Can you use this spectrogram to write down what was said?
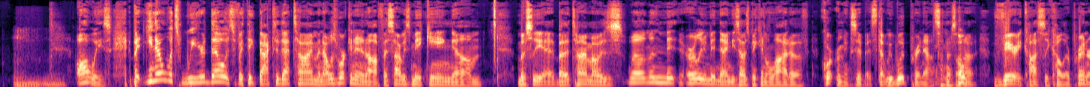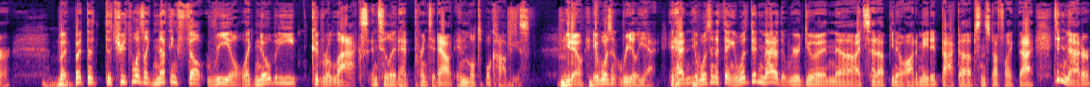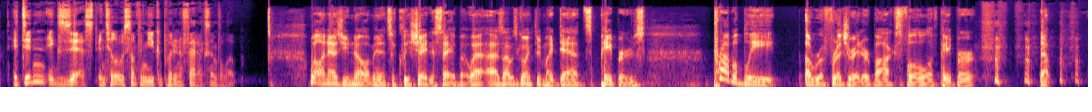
Always. But you know what's weird though is if I think back to that time and I was working in an office, I was making, um, mostly uh, by the time I was, well, in the mid, early to mid 90s, I was making a lot of courtroom exhibits that we would print out sometimes on Oh. a very costly color printer. But, but the, the truth was like nothing felt real. Like nobody could relax until it had printed out in multiple copies. You know, it wasn't real yet. It hadn't, it wasn't a thing. It was, didn't matter that we were doing, uh, I'd set up, you know, automated backups and stuff like that. It didn't matter. It didn't exist until it was something you could put in a FedEx envelope. well and as you know i mean it's a cliche to say but as i was going through my dad's papers probably a refrigerator box full of paper that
